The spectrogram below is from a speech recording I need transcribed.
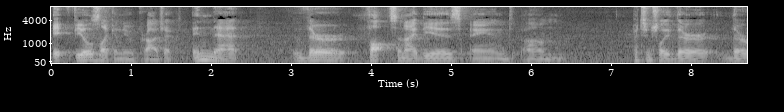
it feels like a new project. In that their thoughts and ideas and um, potentially they're they're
